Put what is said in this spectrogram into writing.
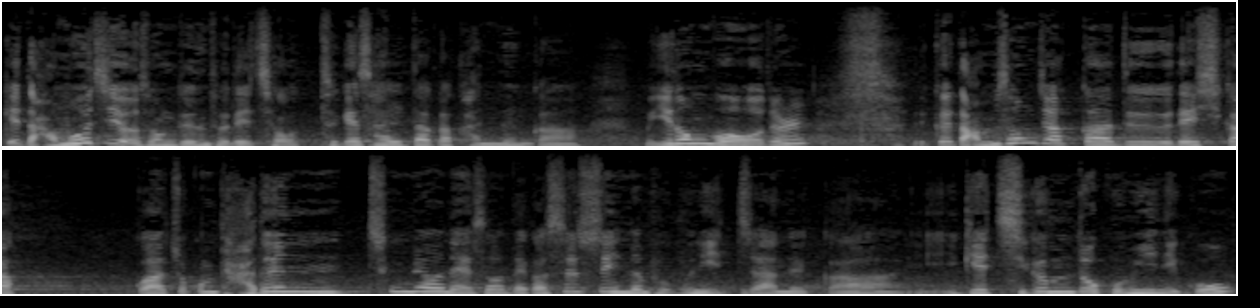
그 나머지 여성들은 도대체 어떻게 살다가 갔는가 뭐 이런 거를 그러니까 남성 작가들의 시각과 조금 다른 측면에서 내가 쓸 수 있는 부분이 있지 않을까 이게 지금도 고민이고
